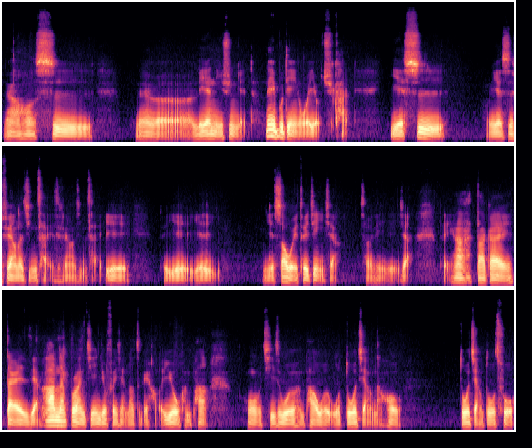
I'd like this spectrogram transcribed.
然后是那个李安尼逊演的那部电影，我也有去看，也是也是非常的精彩，也是非常精彩，也也也也稍微推荐一下。稍微理解一下，对啊，大概大概是这样啊。那不然今天就分享到这边好了，因为我很怕，哦，其实我又很怕我我多讲，然后多讲多错。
